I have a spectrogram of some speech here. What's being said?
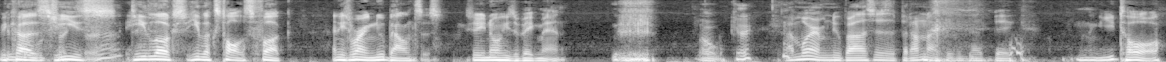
Because double check he's he looks he looks tall as fuck, and he's wearing New Balances, so you know he's a big man. Okay. I'm wearing New Balances, but I'm not even that big. You tall.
